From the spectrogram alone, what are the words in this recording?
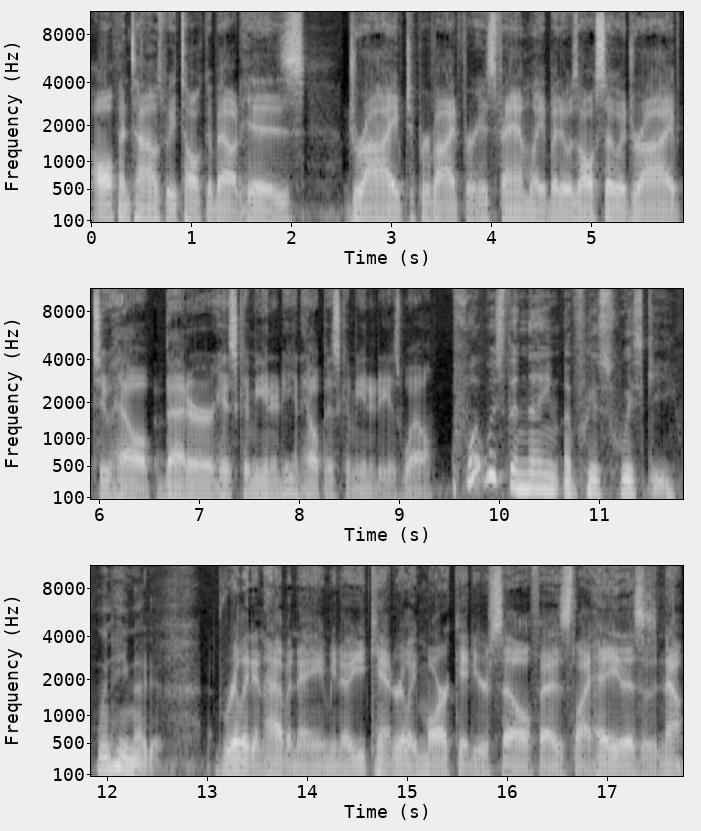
oftentimes we talk about his drive to provide for his family, but it was also a drive to help better his community and help his community as well. What was the name of his whiskey when he made it? Really didn't have a name. You know, you can't really market yourself as like, hey, this is now.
